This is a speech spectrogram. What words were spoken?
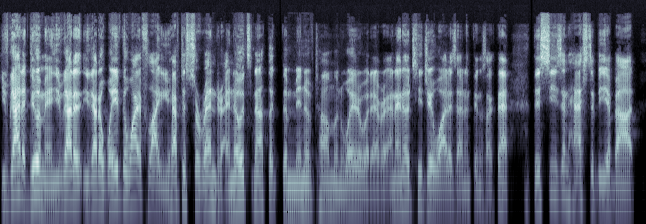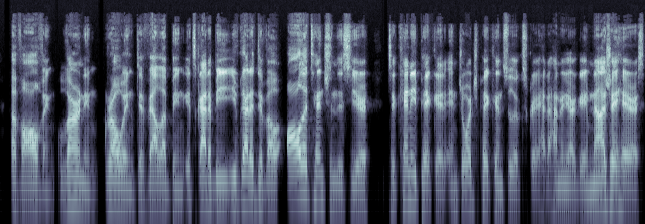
you've got to do it, man. You've got to you got to wave the white flag. You have to surrender. I know it's not like the min of Tomlin way or whatever, and I know TJ Watt is out and things like that. This season has to be about evolving, learning, growing, developing. It's got to be you've got to devote all attention this year to Kenny Pickett and George Pickens, who looks great, had a hundred yard game. Najee Harris.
